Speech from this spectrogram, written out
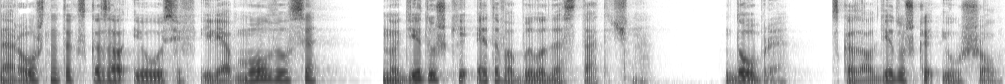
Нарочно так сказал Иосиф или обмолвился, но дедушке этого было достаточно. «Доброе», — сказал дедушка и ушел.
